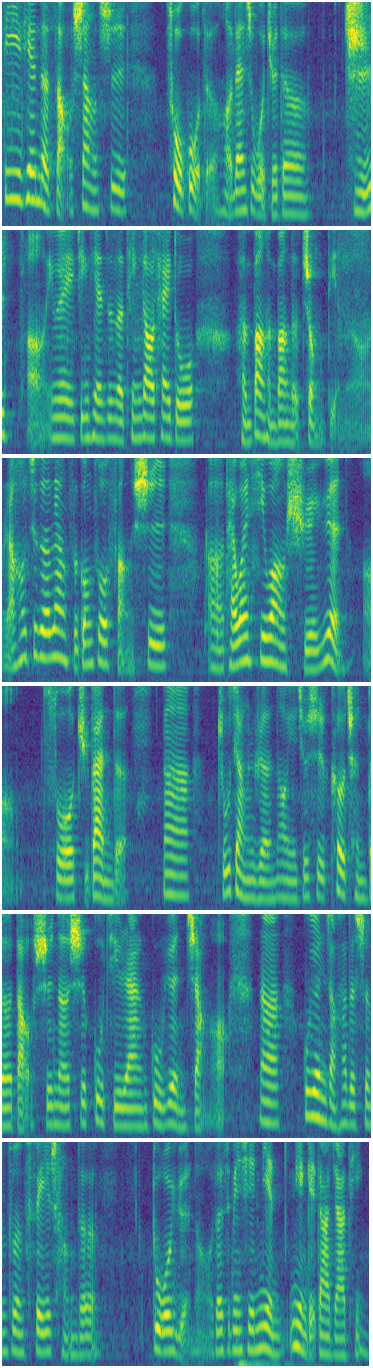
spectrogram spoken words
第一天的早上是错过的哈，但是我觉得值啊，因为今天真的听到太多很棒很棒的重点了。然后这个量子工作坊是呃台湾希望学院啊所举办的，那主讲人哦，也就是课程的导师呢是顾吉然顾院长哦。那顾院长他的身份非常的多元哦。我在这边先念念给大家听。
